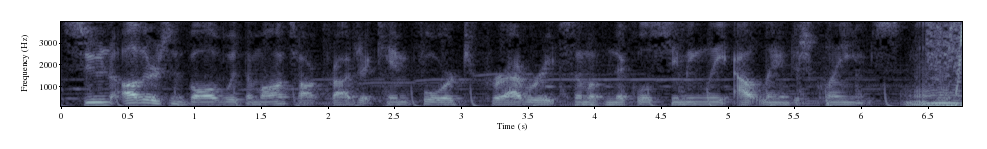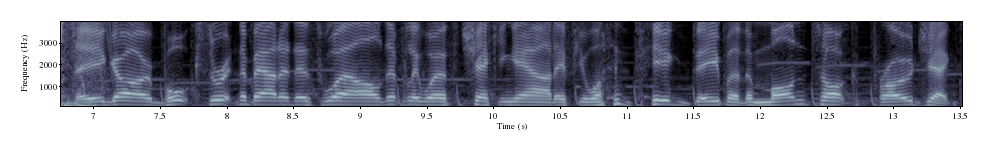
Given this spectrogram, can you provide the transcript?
Soon, others involved with the Montauk Project came forward to corroborate some of Nichols' seemingly outlandish claims. There you go. Books written about it as well. Definitely worth checking out if you want to dig deeper. The Montauk Project.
